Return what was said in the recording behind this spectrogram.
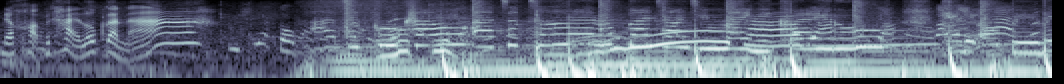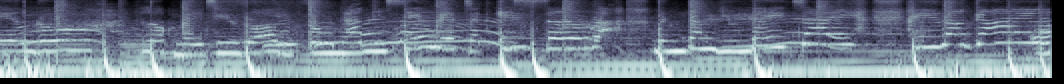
เดี๋ยวขอไปถ่ายรูปก่อนนะอาจจะภูเขาอาจจะทะเลหรือปลายทางที่ไม่มีใครรู้ แค่ได้ออกไปเรียนรู้ โลกใหม่ที่รออยู่ตรงนั้น เสียงเรียกจากอิสระ มันดังอยู่ในใจ ให้ร่างกายและ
